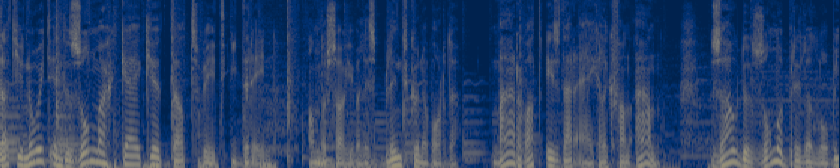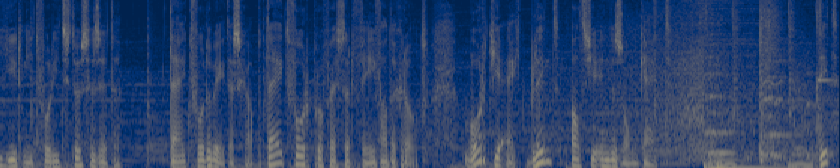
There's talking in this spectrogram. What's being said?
Dat je nooit in de zon mag kijken, dat weet iedereen. Anders zou je wel eens blind kunnen worden. Maar wat is daar eigenlijk van aan? Zou de zonnebrillenlobby hier niet voor iets tussen zitten? Tijd voor de wetenschap. Tijd voor professor Veva de Groot. Word je echt blind als je in de zon kijkt? Dit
